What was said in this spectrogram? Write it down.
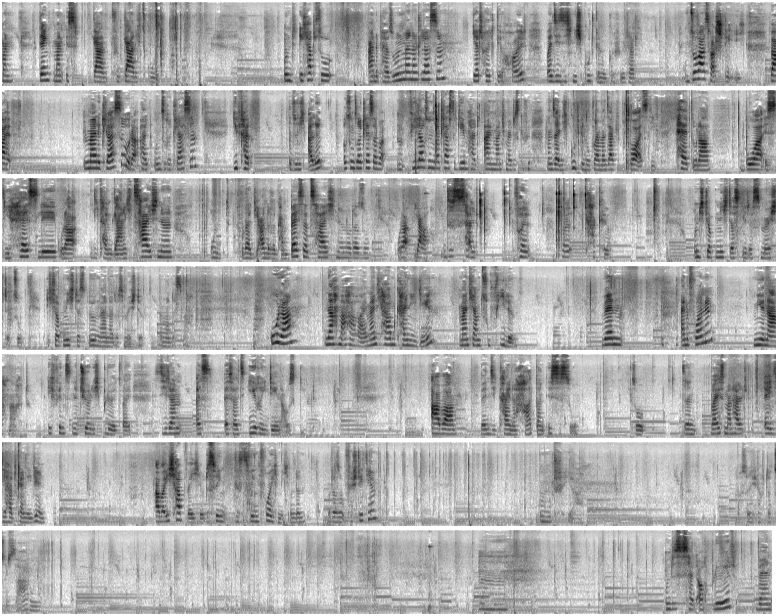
man denkt, man ist gar, für gar nichts gut. Und ich habe so eine Person in meiner Klasse, die hat heute geheult, weil sie sich nicht gut genug gefühlt hat. Und sowas verstehe ich. Weil meine Klasse oder halt unsere Klasse gibt halt, also nicht alle aus unserer Klasse, aber viele aus unserer Klasse geben halt einem manchmal das Gefühl, man sei nicht gut genug, weil man sagt, boah, ist die fett oder boah, ist die hässlich oder die kann gar nicht zeichnen und oder die andere kann besser zeichnen oder so. Oder ja, das ist halt voll, voll kacke. Und ich glaube nicht, dass ihr das möchtet. So. Ich glaube nicht, dass irgendeiner das möchte, wenn man das macht. Oder Nachmacherei. Manche haben keine Ideen, manche haben zu viele. Wenn eine Freundin mir nachmacht, ich finde es natürlich blöd, weil sie dann als, es als ihre Ideen ausgibt. Aber wenn sie keine hat, dann ist es so. So, dann weiß man halt, ey, sie hat keine Ideen. Aber ich habe welche. Deswegen, deswegen freue ich mich. Und dann, oder so, versteht ihr? Und ja. Soll ich noch dazu sagen? Mm. Und es ist halt auch blöd, wenn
